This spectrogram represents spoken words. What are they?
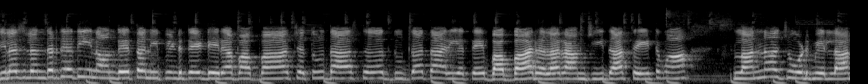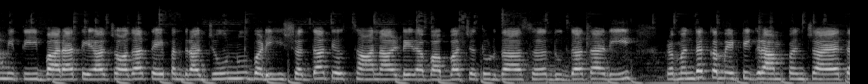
ਜ਼ਿਲ੍ਹਾ ਜਲੰਧਰ ਦੇ ਅਧੀਨ ਆਉਂਦੇ ਧਨੀ ਪਿੰਡ ਦੇ ਡੇਰਾ ਬਾਬਾ ਚਤੁਰਦਾਸ, ਦੁੱਧਾਧਾਰੀ ਅਤੇ ਬਾਬਾ ਰਲਾ ਰਾਮ ਜੀ ਦਾ 63ਵਾਂ ਸਲਾਨਾ ਜੋੜ ਮੇਲਾ ਮਿਤੀ 12 13 14 ਤੇ 15 ਜੂਨ ਨੂੰ ਬੜੀ ਹੀ ਸ਼ਰਧਾ ਤੇ ਉਤਸ਼ਾਹ ਨਾਲ ਡੇਰਾ ਬਾਬਾ ਚਤੁਰਦਾਸ, ਦੁੱਧਾਧਾਰੀ ਪ੍ਰਬੰਧਕ ਕਮੇਟੀ, ਗ੍ਰਾਮ ਪੰਚਾਇਤ,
